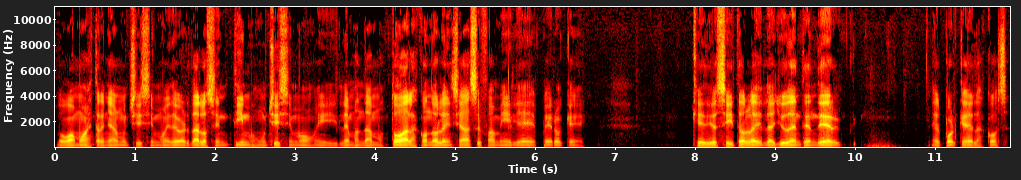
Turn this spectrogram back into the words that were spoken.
lo vamos a extrañar muchísimo y de verdad lo sentimos muchísimo y le mandamos todas las condolencias a su familia y espero que, que Diosito le ayude a entender el porqué de las cosas.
